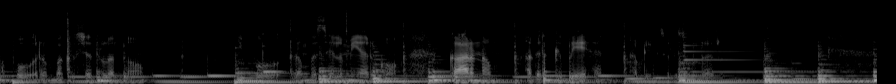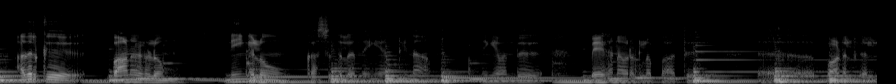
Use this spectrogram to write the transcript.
அப்போது ரொம்ப கஷ்டத்தில் வந்தோம் இப்போது ரொம்ப செழுமையாக இருக்கும். காரணம் அதற்கு பேகன் அப்படின்னு சொல்லி சொல்கிறாரு அதற்கு பாணர்களும் நீங்களும் கஷ்டத்தில் இருந்தீங்க அப்படின்னா நீங்கள் வந்து பேகன் அவர்களை பார்த்து பாடல்கள்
